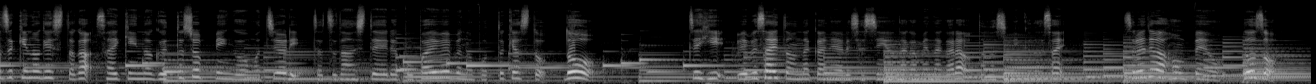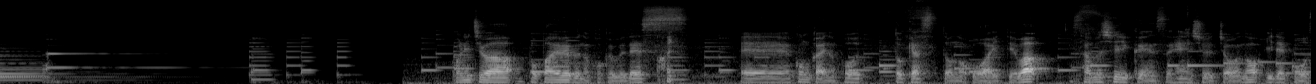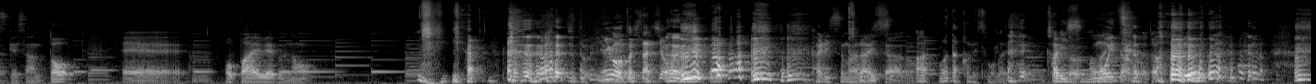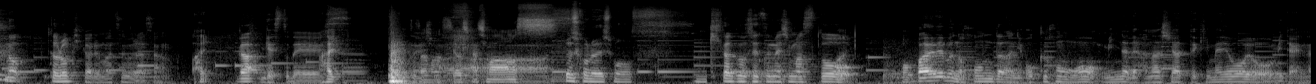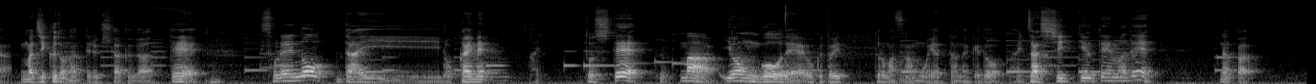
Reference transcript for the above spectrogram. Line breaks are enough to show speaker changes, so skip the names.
物好きのゲストが最近のグッドショッピングを持ち寄り雑談しているポパイウェブのポッドキャスト「どう?」ぜひウェブサイトの中にある写真を眺めながらお楽しみください。それでは本編をどうぞ。
こんにちは、ポパイウェブの国部です、
はい。
えー今回のポッドキャストのお相手はサブシークエンス編集長の井出康介さんと、えーポパイウェブの
いや。
ちょっと
言おうとしたでしょ。
カリスマライターの。
あ
またカリスマライター。
カリスマライタ
か
ー。
のトロピカル松村さん
はい。
がゲストです、
はい。ありがとうございます。よろしくお願いします。
よろしくお願いします。
企画を説明しますと、
はい。
ポパイウェブの本棚に置く本をみんなで話し合って決めようよみたいな、まあ、軸となってる企画があって、それの第6回目
はい
として、まあ45で僕とトロマスさんはもうやったんだけど、
はい。
雑誌っていうテーマでなんか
